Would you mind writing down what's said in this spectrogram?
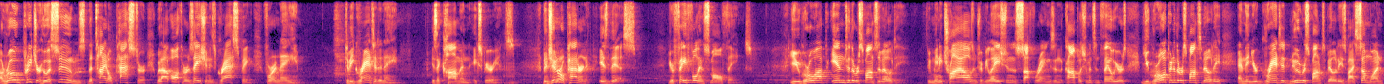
A rogue preacher who assumes the title pastor without authorization is grasping for a name. To be granted a name is a common experience. The general pattern is this you're faithful in small things, you grow up into the responsibility. Through many trials and tribulations, sufferings and accomplishments and failures, you grow up into the responsibility, and then you're granted new responsibilities by someone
